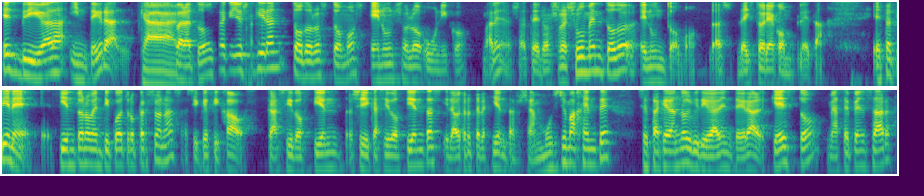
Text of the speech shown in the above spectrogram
es Brigada Integral. Para todos aquellos que quieran todos los tomos en un solo único, ¿vale? O sea, te los resumen todo en un tomo, la, historia completa. Esta tiene 194 personas, así que fijaos, casi 200, sí, casi 200 y la otra 300. O sea, muchísima gente se está quedando el Brigada Integral. Que esto me hace pensar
